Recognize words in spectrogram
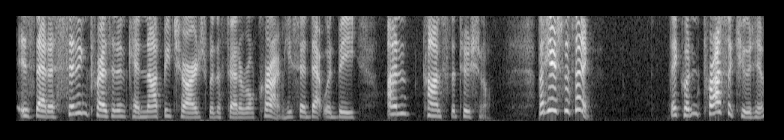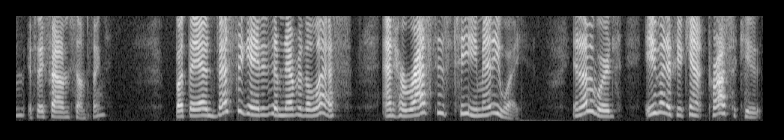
is that a sitting president cannot be charged with a federal crime. He said that would be unconstitutional. But here's the thing they couldn't prosecute him if they found something, but they investigated him nevertheless and harassed his team anyway. In other words, even if you can't prosecute,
